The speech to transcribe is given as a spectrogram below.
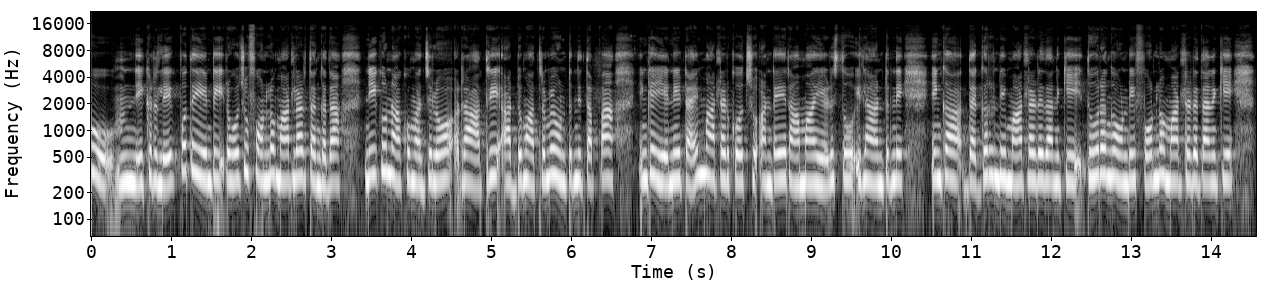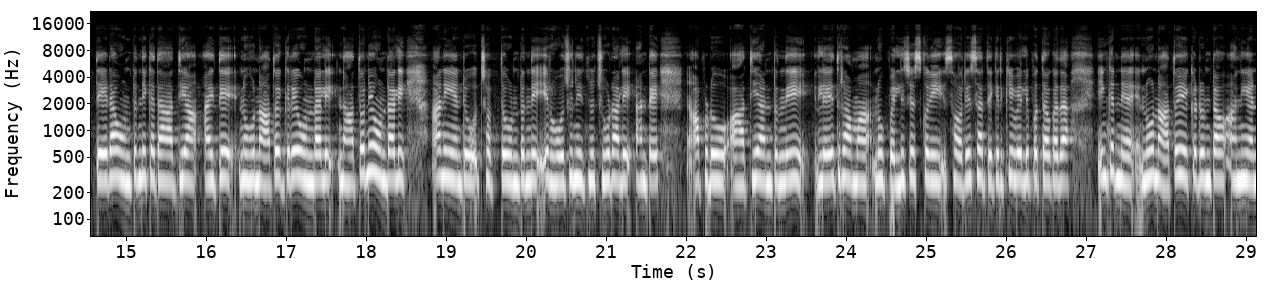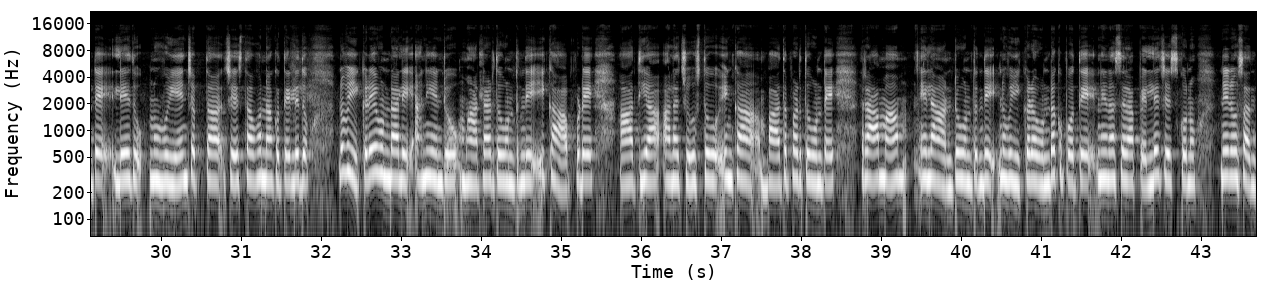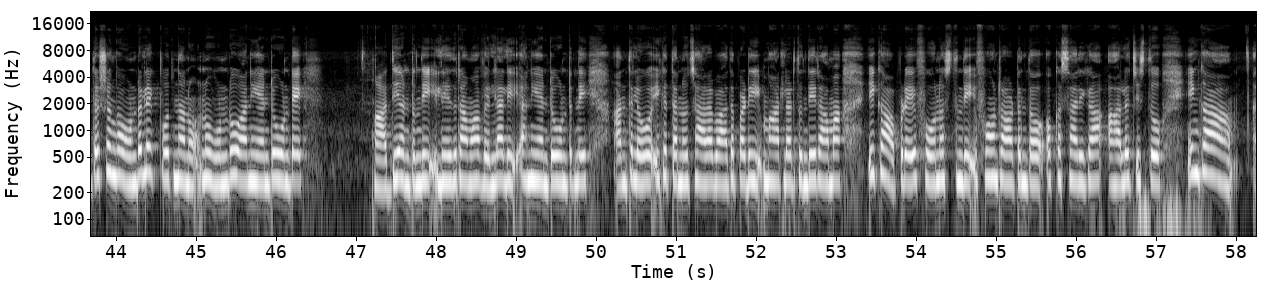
ఇక్కడ లేకపోతే ఏంటి? రోజు ఫోన్లో మాట్లాడతాం కదా. నీకు నాకు మధ్యలో రాత్రి అడ్డు మాత్రమే ఉంటుంది తప్ప ఇంకా ఎనీ టైం మాట్లాడుకోవచ్చు అంటే రామ ఏడుస్తూ ఇలా అంటుంది. ఇంకా దగ్గరుండి మాట్లాడేదానికి దూరంగా ఉండి ఫోన్లో మాట్లాడేదానికి తేడా ఉంటుంది కదా ఆద్య? అయితే నువ్వు నా దగ్గరే ఉండాలి నాతోనే ఉండాలి అని అంటూ చెప్తూ ఉంటుంది. ఈ రోజు నిన్ను చూడాలి అంటే అప్పుడు ఆతి అంటుంది లేదు రామ నువ్వు పెళ్ళి చేసుకొని సౌర్య సార్ దగ్గరికి వెళ్ళిపోతావు కదా ఇంకా నే నువ్వు నాతో ఎక్కడుంటావు అని అంటే లేదు నువ్వు ఏం చెప్తా చేస్తావో నాకు తెలీదు నువ్వు ఇక్కడే ఉండాలి అని అంటూ మాట్లాడుతూ ఉంటుంది. ఇక అప్పుడే ఆత్య అలా చూస్తూ ఇంకా బాధపడుతూ ఉంటే రామ ఇలా అంటూ ఉంటుంది నువ్వు ఇక్కడ ఉండకపోతే నేను అసలు ఆ పెళ్ళే చేసుకోను నేను సంతోషంగా ఉండలేకపోతున్నాను నువ్వు ఉండు అని అంటూ ఉంటే ఆది అంటుంది లేదు రామ వెళ్ళాలి అని అంటూ ఉంటుంది. అంతలో ఇక తను చాలా బాధపడి మాట్లాడుతుంది రామ ఇక అప్పుడే ఫోన్ వస్తుంది. ఫోన్ రావడంతో ఒక్కసారిగా ఆలోచిస్తూ ఇంకా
